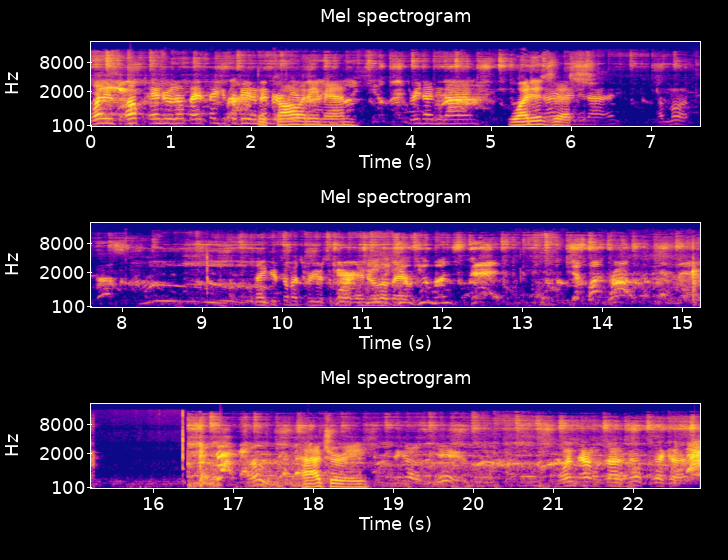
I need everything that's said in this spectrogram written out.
What is up, Andrew Lopez? Thank you for being a member of The member. colony, man. Three ninety nine. What is this? A month. Thank you so much for your support, Andrew Guaranteed to kill Lopez. humans dead. Just one drop. Oh, Hatchery. he got scared. One time was not enough for that guy.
